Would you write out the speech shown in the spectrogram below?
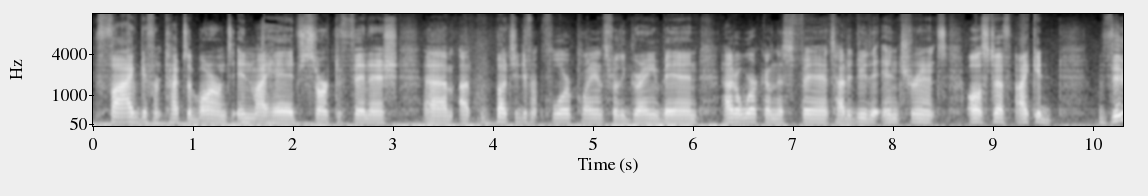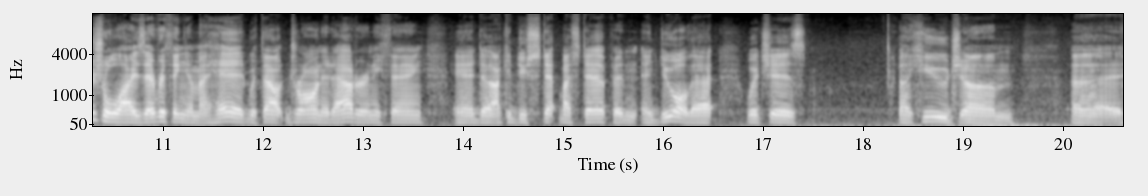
five different types of barns in my head, start to finish. Um, a bunch of different floor plans for the grain bin, how to work on this fence, how to do the entrance, all the stuff. I could visualize everything in my head without drawing it out or anything, and uh, I could do step by step and, and do all that, which is a huge um, uh,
